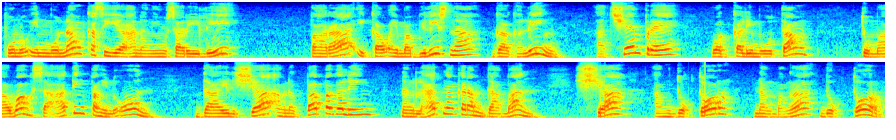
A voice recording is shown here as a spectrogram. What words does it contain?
punuin mo ng kasiyahan ang iyong sarili para ikaw ay mabilis na gagaling. At syempre, huwag kalimutang tumawag sa ating Panginoon dahil siya ang nagpapagaling ng lahat ng karamdaman. Siya ang doktor ng mga doktor.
